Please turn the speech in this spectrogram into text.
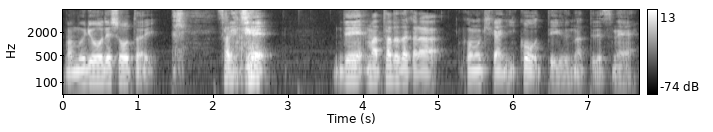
まあ、無料で招待されて、で、まあ、ただだから、この機会に行こうっていう風になってですね、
